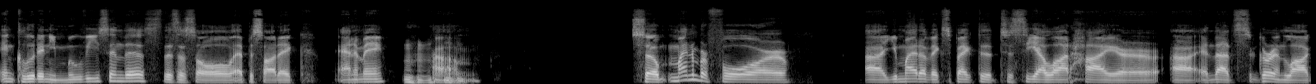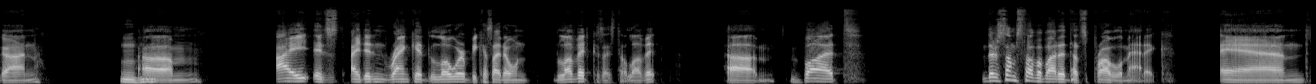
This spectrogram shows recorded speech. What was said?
include any movies in this. This is all episodic anime. Mhm, Um, so my number four, uh, you might have expected to see a lot higher, uh, and that's Gurren Lagann. Mhm. Um, I it's I didn't rank it lower because I don't love it because I still love it. Um, but there's some stuff about it that's problematic, and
